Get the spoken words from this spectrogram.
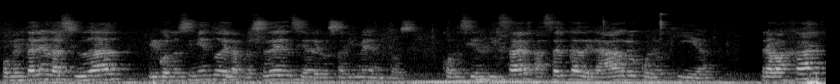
fomentar en la ciudad el conocimiento de la procedencia de los alimentos, concientizar acerca de la agroecología, trabajar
